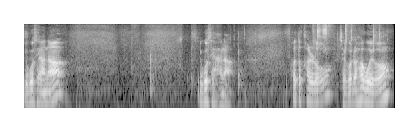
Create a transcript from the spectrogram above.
이곳에 하나, 이곳에 하나. 커터칼로 제거를 하고요.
